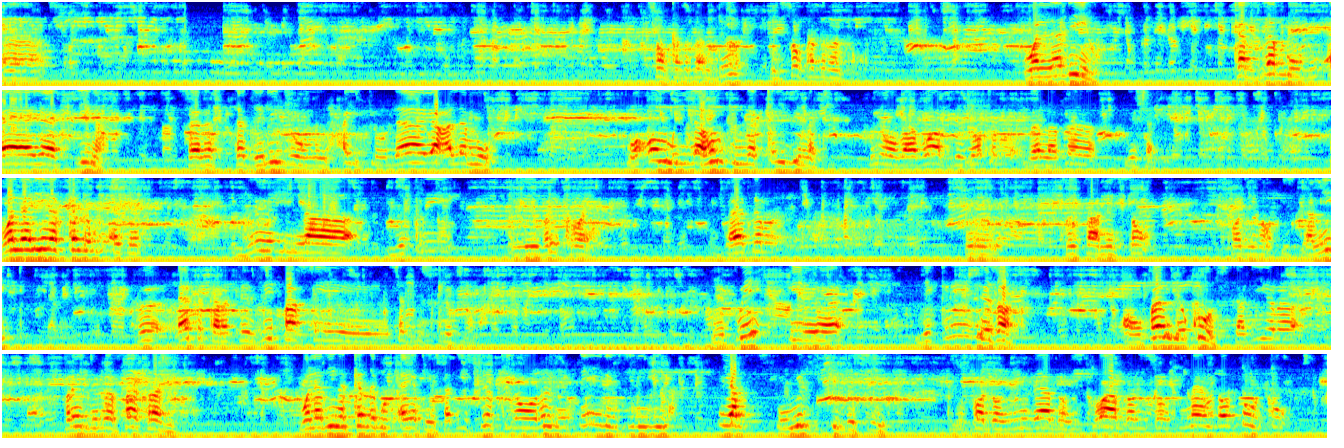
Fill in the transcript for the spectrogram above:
Euh, et 183 والذين كذبوا بآياتنا سنستدرجهم من حيث لا يعلمون. وأملي لهم إن كيدي متين في وضع بعض بزوطر du chef walladina kaddabu bi Dieu il a décrit les vrais croyants être ce, ce soi-disant islamique peut être caractérisé par cette description. Et puis, il décrit les autres en fin de cours, c'est-à-dire près de leur fin tragique. C'est-à-dire ceux qui ont rejeté les signes divins. Il y a une multitude de signes, que ce soit dans l'univers, dans l'histoire, dans les sciences humaines, dans tout, tout.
